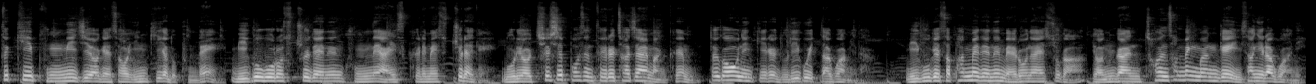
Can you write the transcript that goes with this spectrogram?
특히 북미 지역에서 인기가 높은데 미국으로 수출되는 국내 아이스크림의 수출액의 무려 70%를 차지할 만큼 뜨거운 인기를 누리고 있다고 합니다. 미국에서 판매되는 메로나의 수가 연간 1,300만 개 이상이라고 하니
